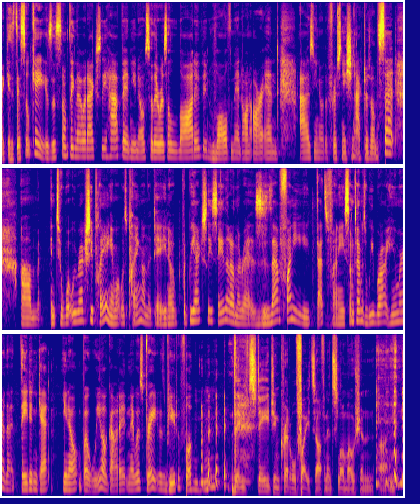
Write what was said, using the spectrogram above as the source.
Like, is this okay? Is this something that would actually happen? You know, so there was a lot of involvement on our end as, you know, the First Nation actors on the set um, into what we were actually playing and what was playing on the day. You know, would we actually say that on the res? Is that funny? That's funny. Sometimes we brought humor that they didn't get you know, but we all got it and it was great. It was beautiful. Mm-hmm. they stage incredible fights often in slow motion on,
